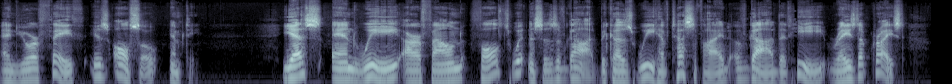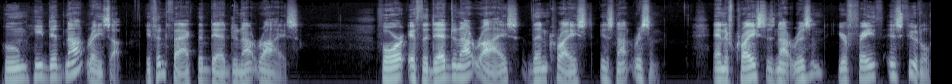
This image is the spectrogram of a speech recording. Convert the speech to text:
and your faith is also empty. Yes, and we are found false witnesses of God, because we have testified of God that he raised up Christ, whom he did not raise up, if in fact the dead do not rise. For if the dead do not rise, then Christ is not risen. And if Christ is not risen, your faith is futile,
